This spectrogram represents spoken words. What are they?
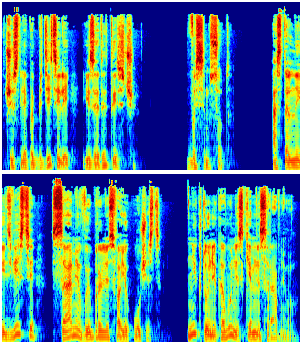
в числе победителей из этой тысячи? 800. Остальные 200 сами выбрали свою участь. Никто никого ни с кем не сравнивал.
